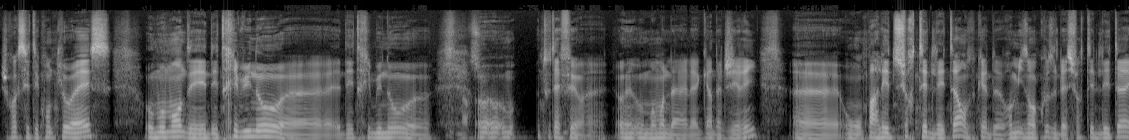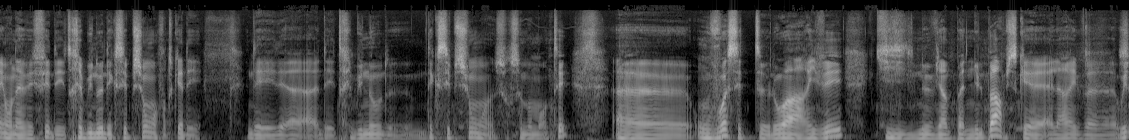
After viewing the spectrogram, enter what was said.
je crois que c'était contre l'OAS au moment des, tribunaux, des tribunaux. Euh, tout à fait. Au, moment de la, guerre d'Algérie, on parlait de sûreté de l'État, en tout cas de remise en cause de la sûreté de l'État, et on avait fait des tribunaux d'exception, en tout cas des, des, euh, des tribunaux d'exception euh, sur ce moment T, euh, on voit cette loi arriver qui ne vient pas de nulle part puisqu'elle arrive. Oui,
